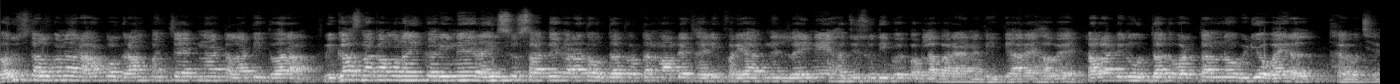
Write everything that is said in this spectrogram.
ભરૂચ તાલુકાના રાહપોર ગ્રામ પંચાયતના તલાટી દ્વારા વિકાસના કામો નહીં કરીને રહીશો સાથે કરાતા ઉદ્ધત વર્તન મામલે થયેલી ફરિયાદને લઈને હજુ સુધી કોઈ પગલાં ભરાયા નથી. ત્યારે હવે તલાટીનું ઉદ્ધત વર્તનનો વીડિયો વાયરલ થયો છે.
